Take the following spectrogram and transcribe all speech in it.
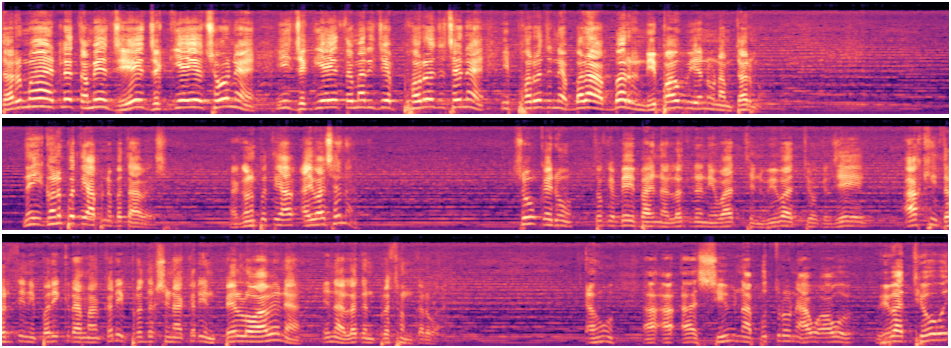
ધર્મ એટલે તમે જે જગ્યાએ છો ને એ જગ્યાએ તમારી જે ફરજ છે ને એ ફરજને બરાબર નિભાવવી એનું નામ ધર્મ. ને એ ગણપતિ આપને બતાવે છે. આ ગણપતિ આવ્યા છે ને? શું કર્યું? તો કે બે ભાઈના લગ્નની વાત થઈને વિવાદ થયો કે જે આખી ધરતીની પરિક્રમા કરી, પ્રદક્ષિણા કરીને પહેલો આવે ને, એના લગ્ન પ્રથમ કરવા. હું આ શિવના પુત્રોને આવો આવો વિવાદ થયો હોય?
